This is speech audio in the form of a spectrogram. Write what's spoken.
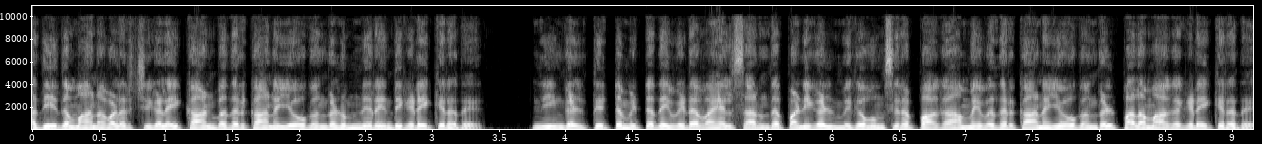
அதீதமான வளர்ச்சிகளை காண்பதற்கான யோகங்களும் நிறைந்து கிடைக்கிறது. நீங்கள் திட்டமிட்டதை விட வயல் சார்ந்த பணிகள் மிகவும் சிறப்பாக அமைவதற்கான யோகங்கள் பலமாக கிடைக்கிறது.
